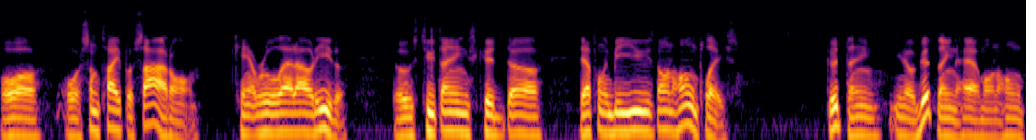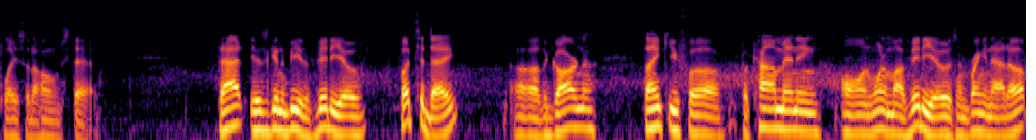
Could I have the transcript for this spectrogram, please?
or, or some type of sidearm. Can't rule that out either. Those two things could uh, definitely be used on a home place. Good thing, you know, good thing to have on a home place at a homestead. That is gonna be the video for today. Uh, the gardener thank you for, for commenting on one of my videos and bringing that up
